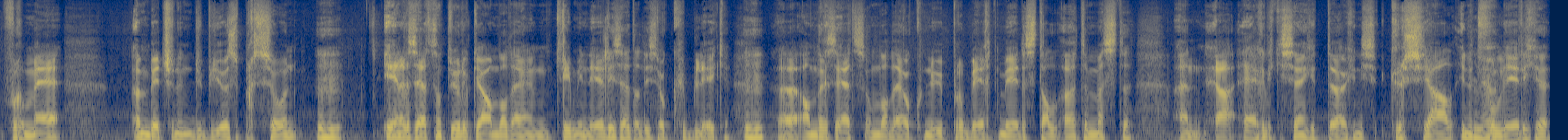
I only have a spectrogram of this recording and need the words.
voor mij een beetje een dubieuze persoon. Enerzijds natuurlijk ja, omdat hij een crimineel is, hè, dat is ook gebleken. Eh, anderzijds omdat hij ook nu probeert mee de stal uit te mesten. En ja, eigenlijk is zijn getuigenis cruciaal in het volledige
